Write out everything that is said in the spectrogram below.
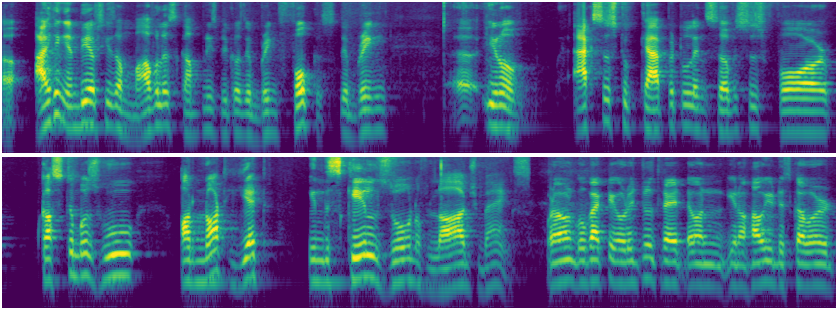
Uh, I think NBFCs are marvelous companies because they bring focus, they bring, uh, you know, access to capital and services for customers who are not yet in the scale zone of large banks. But I want to go back to your original thread on you know how you discovered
